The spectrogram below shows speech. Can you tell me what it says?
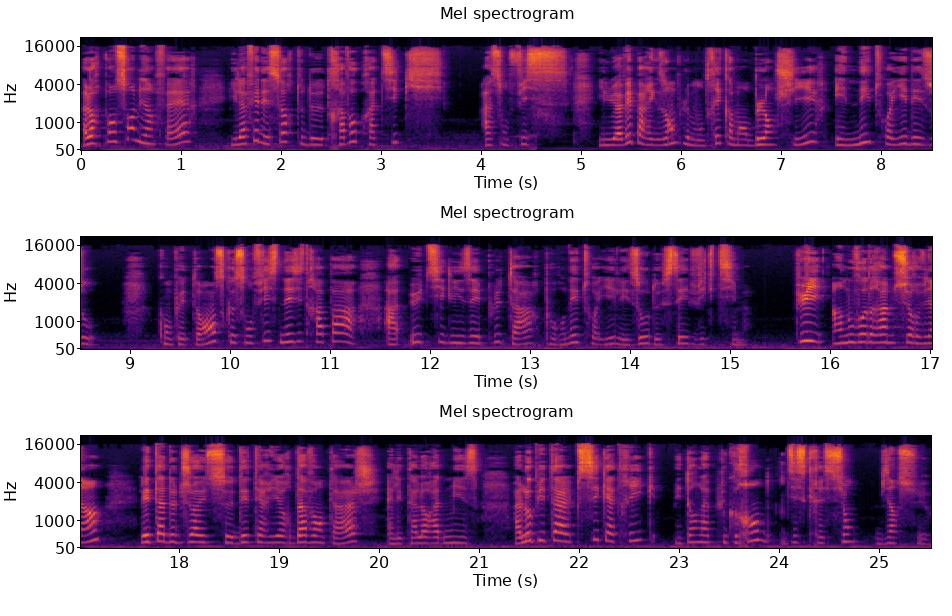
alors pensant bien faire, il a fait des sortes de travaux pratiques à son fils. Il lui avait par exemple montré comment blanchir et nettoyer des os, compétence que son fils n'hésitera pas à utiliser plus tard pour nettoyer les os de ses victimes. Puis un nouveau drame survient, L'état de Joyce se détériore davantage, elle est alors admise à l'hôpital psychiatrique, mais dans la plus grande discrétion, bien sûr.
